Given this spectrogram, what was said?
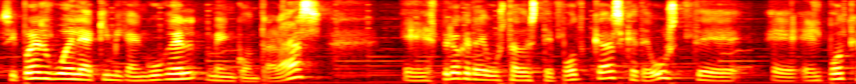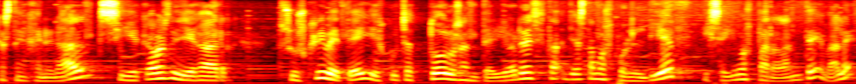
si pones Huele a Química en Google me encontrarás. Eh, espero que te haya gustado este podcast, que te guste eh, el podcast en general. Si acabas de llegar suscríbete y escucha todos los anteriores. Ya estamos por el 10 y seguimos para adelante, ¿vale?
